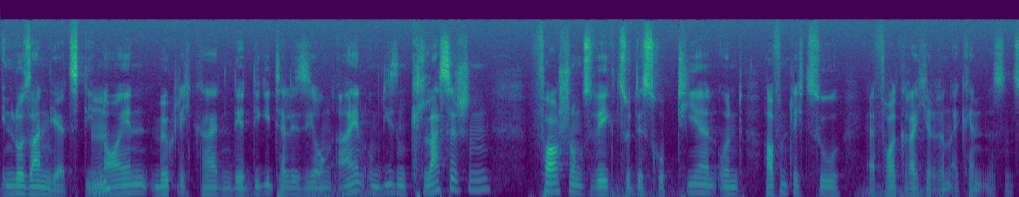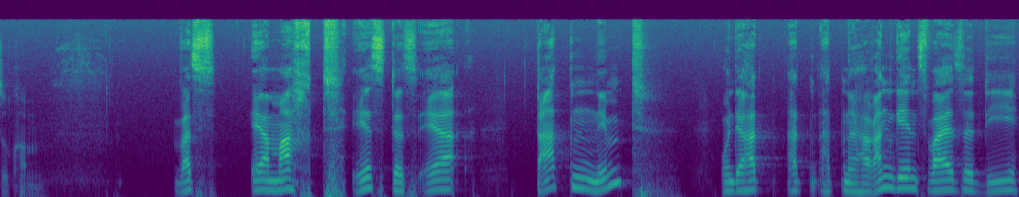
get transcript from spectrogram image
in Lausanne jetzt die mhm. neuen Möglichkeiten der Digitalisierung ein, um diesen klassischen Forschungsweg zu disruptieren und hoffentlich zu erfolgreicheren Erkenntnissen zu kommen? Was er macht, ist, dass er Daten nimmt und er hat, hat, hat eine Herangehensweise, die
